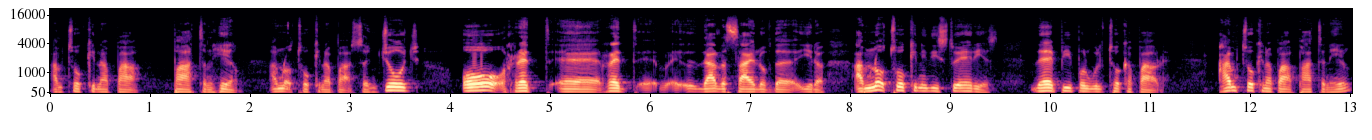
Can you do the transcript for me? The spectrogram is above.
I'm talking about Barton Hill. I'm not talking about St. George or Red, uh, Red, uh, the other side of the, you know, I'm not talking in these two areas. There people will talk about it. I'm talking about Barton Hill,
